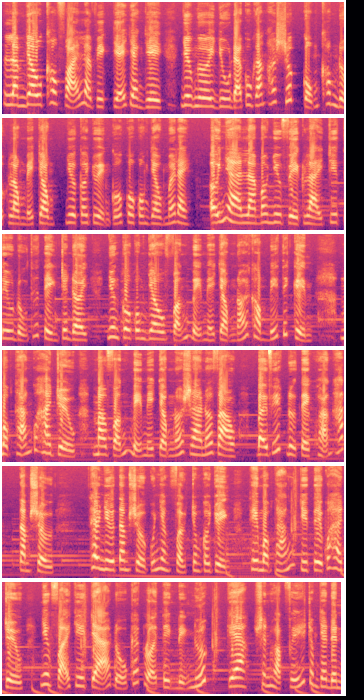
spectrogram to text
Làm dâu không phải là việc dễ dàng gì, nhiều người dù đã cố gắng hết sức cũng không được lòng mẹ chồng như câu chuyện của cô con dâu mới đây. Ở nhà làm bao nhiêu việc lại chi tiêu đủ thứ tiền trên đời, nhưng cô con dâu vẫn bị mẹ chồng nói không biết tiết kiệm. Một tháng có 2 triệu mà vẫn bị mẹ chồng nói ra nói vào, bài viết được tài khoản hack tâm sự. Theo như tâm sự của nhân vật trong câu chuyện, thì một tháng chi tiêu có 2 triệu nhưng phải chi trả đủ các loại tiền điện nước, ga, sinh hoạt phí trong gia đình.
